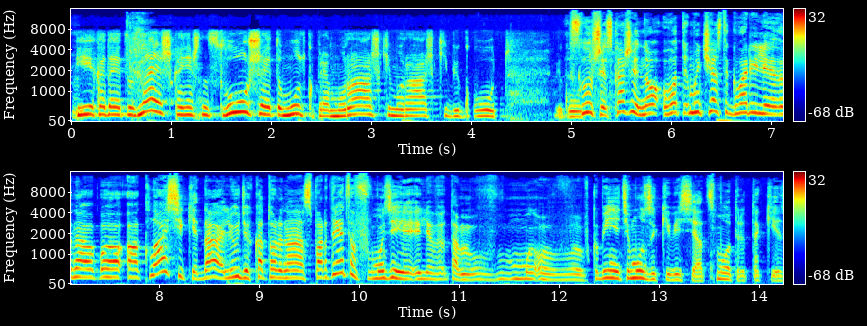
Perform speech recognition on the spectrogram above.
И когда это знаешь, конечно, слушая эту музыку, прям мурашки, мурашки бегут. Бегут. Слушай, скажи, но вот мы часто говорили на- о, о классике, да, о людях, которые на нас портретов в музее или там в, в кабинете музыки висят, смотрят такие.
